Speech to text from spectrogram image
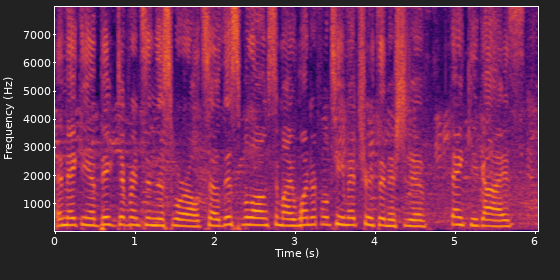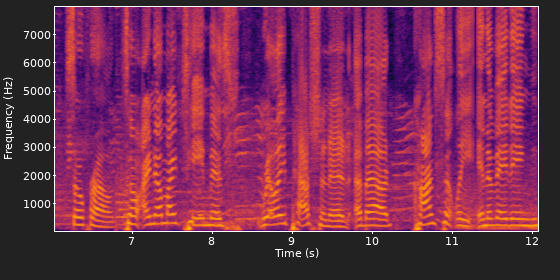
and making a big difference in this world. So this belongs to my wonderful team at Truth Initiative. Thank you, guys. So proud. So I know my team is really passionate about constantly innovating,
